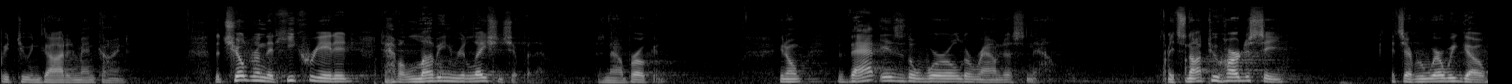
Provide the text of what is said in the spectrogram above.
between God and mankind. The children that he created to have a loving relationship with him is now broken. You know, that is the world around us now. It's not too hard to see, it's everywhere we go.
